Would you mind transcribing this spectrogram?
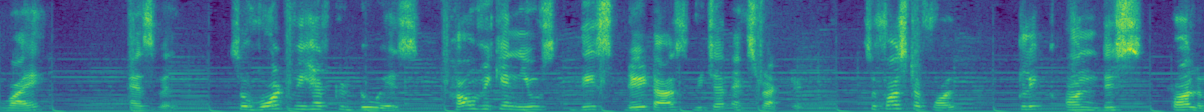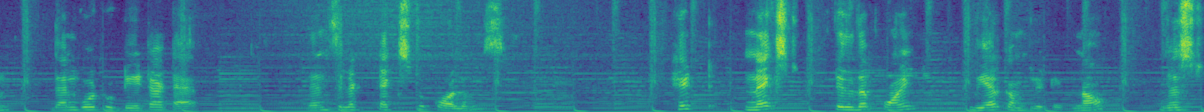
y as well. So what we have to do is how we can use these datas which are extracted. So first of all, click on this column, then go to data tab, then select text to columns. Hit next till the point we are completed. Now just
